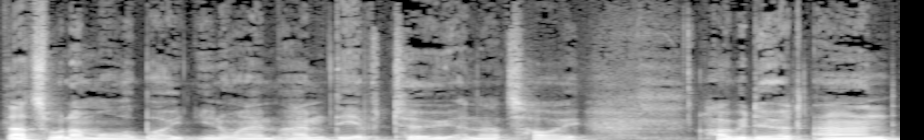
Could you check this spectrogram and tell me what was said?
That's what I'm all about. You know, I'm I'm Dave too, and that's how how we do it. And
